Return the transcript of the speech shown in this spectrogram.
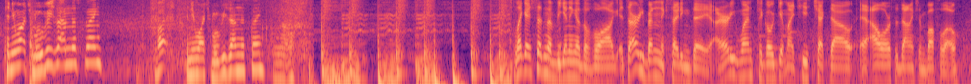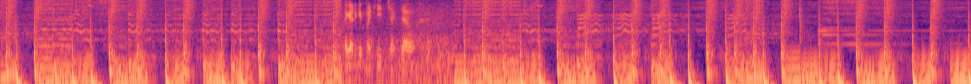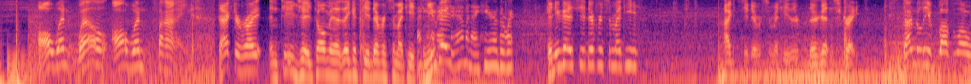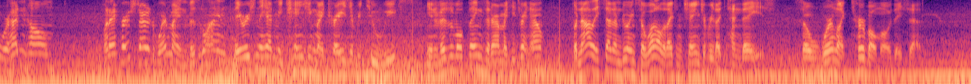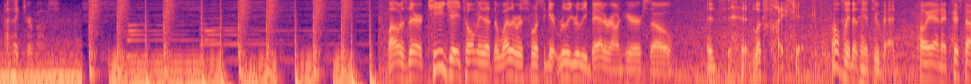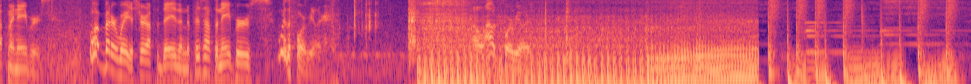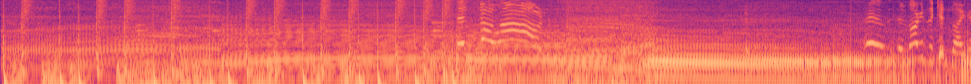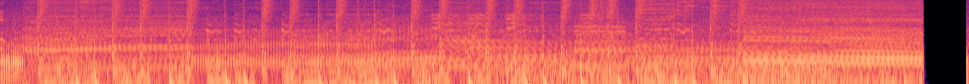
Can you watch movies on this thing? What? Can you watch movies on this thing? No. Like I said in the beginning of the vlog, it's already been an exciting day. I already went to go get my teeth checked out at Owl Orthodontics in Buffalo. I gotta get my teeth checked out. Went well, all went fine. Dr. Wright and TJ told me that they could see a difference in my teeth. Can you guys? and I hear the Can you guys see a difference in my teeth? I can see a difference in my teeth. They're, they're getting straight. Time to leave Buffalo. We're heading home. When I first started wearing my Invisalign, they originally had me changing my trays every two weeks. The invisible things that are on my teeth right now. But now they said I'm doing so well that I can change every like 10 days. So we're in like turbo mode, they said. I like turbos. While I was there, TJ told me that the weather was supposed to get really, really bad around here, so it's it looks like it. Hopefully it doesn't get too bad. Oh yeah, and I pissed off my neighbors. What better way to start off the day than to piss off the neighbors with a four-wheeler? A loud four-wheeler. It's so loud! hey, as long as the kids like it.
